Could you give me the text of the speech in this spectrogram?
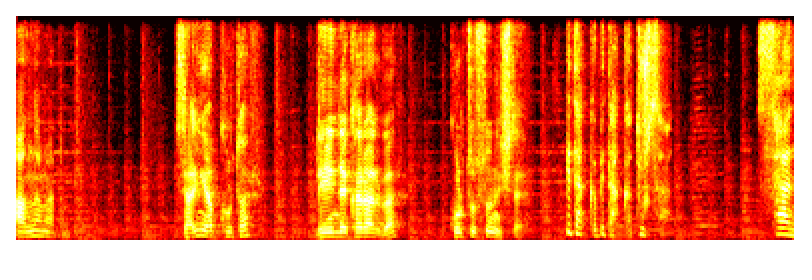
Anlamadım. Sen yap kurtar. Lehinde karar ver. Kurtulsun işte. Bir dakika, bir dakika dur sen. Sen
